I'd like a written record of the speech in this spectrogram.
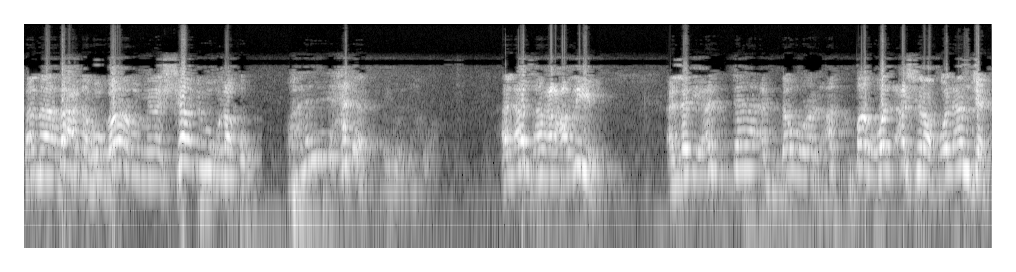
فما بعده باب من الشام مغلق. وهذا الذي حدث أيها الإخوة الأزهر العظيم الذي أدى الدور الأكبر والأشرف والأمجد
